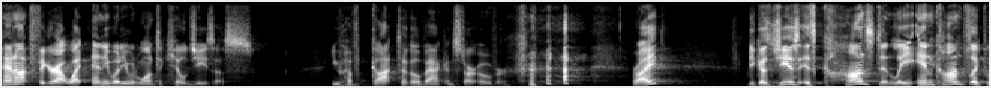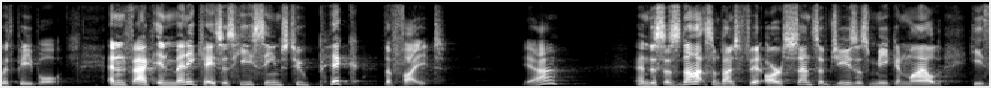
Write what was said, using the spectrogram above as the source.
cannot figure out why anybody would want to kill Jesus, you have got to go back and start over. right? because Jesus is constantly in conflict with people. And in fact, in many cases, he seems to pick the fight. Yeah? And this does not sometimes fit our sense of Jesus meek and mild. He's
